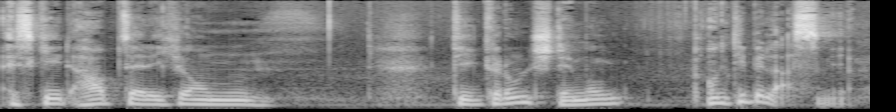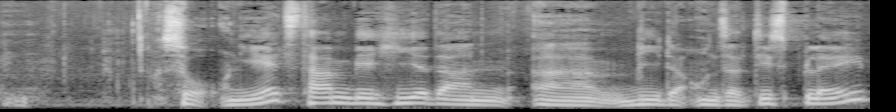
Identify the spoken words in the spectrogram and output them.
es geht hauptsächlich um die Grundstimmung und die belassen wir. So, und jetzt haben wir hier dann äh, wieder unser Display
